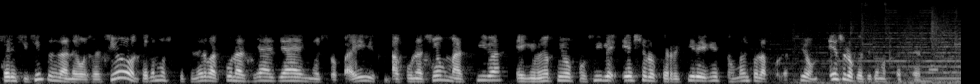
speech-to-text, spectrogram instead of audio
ser eficientes en la negociación. Tenemos que tener vacunas ya, ya en nuestro país, vacunación masiva en el menor tiempo posible. Eso es lo que requiere en este momento la población. Eso es lo que tenemos que hacer.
